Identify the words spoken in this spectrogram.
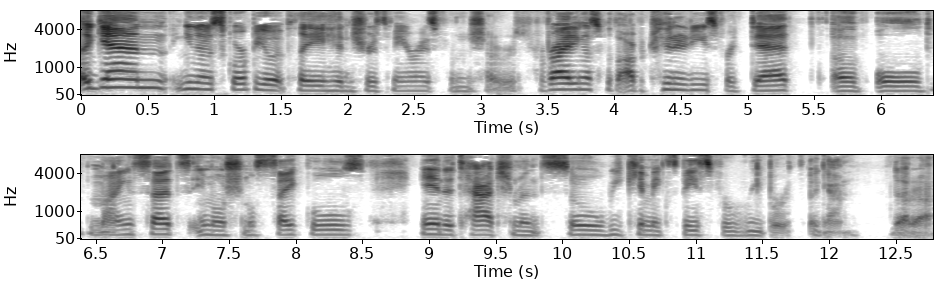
Again, you know, Scorpio at play, hidden truths may arise from the shadows, providing us with opportunities for death of old mindsets, emotional cycles, and attachments so we can make space for rebirth again. Da-da.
